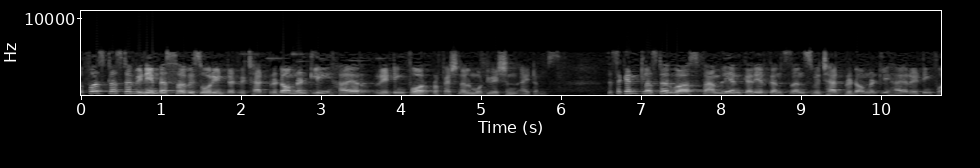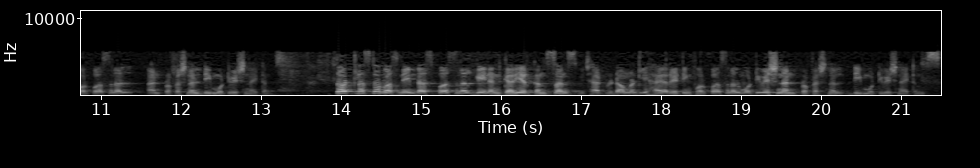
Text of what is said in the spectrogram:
The first cluster we named as service oriented, which had predominantly higher rating for professional motivation items. The second cluster was family and career concerns, which had predominantly higher rating for personal and professional demotivation items. Third cluster was named as personal gain and career concerns, which had predominantly higher rating for personal motivation and professional demotivation items.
